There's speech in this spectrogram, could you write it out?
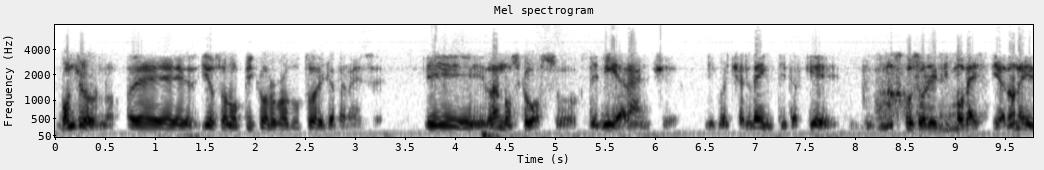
Buongiorno, eh, io sono un piccolo produttore catanese e l'anno scorso le mie arance, dico eccellenti perché, mi scuso dell'immodestia, non è,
